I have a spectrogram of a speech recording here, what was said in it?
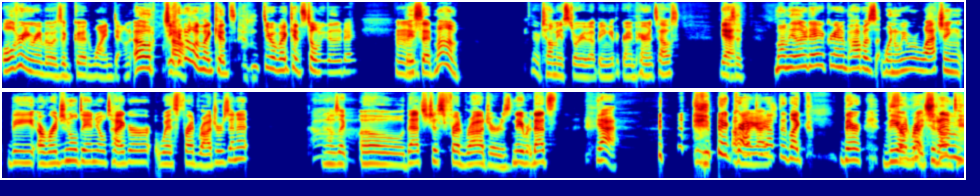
old reading rainbow is a good wind down. Oh, do you Oh. know what my kids do you know what my kids told me the other day? Hmm. They said, Mom, they were telling me a story about being at the grandparents' house. They yeah. said, Mom, the other day at Grand and Papa's, when we were watching the original Daniel Tiger with Fred Rogers in it, and I was like, Oh, that's just Fred Rogers' neighbor. That's yeah. it Oh cracked me up that like they're The Fred Ro- to original them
